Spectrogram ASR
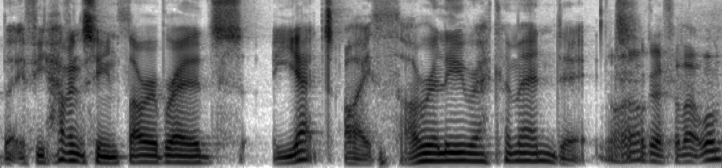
But if you haven't seen Thoroughbreds yet, I thoroughly recommend it. All right, I'll go for that one.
